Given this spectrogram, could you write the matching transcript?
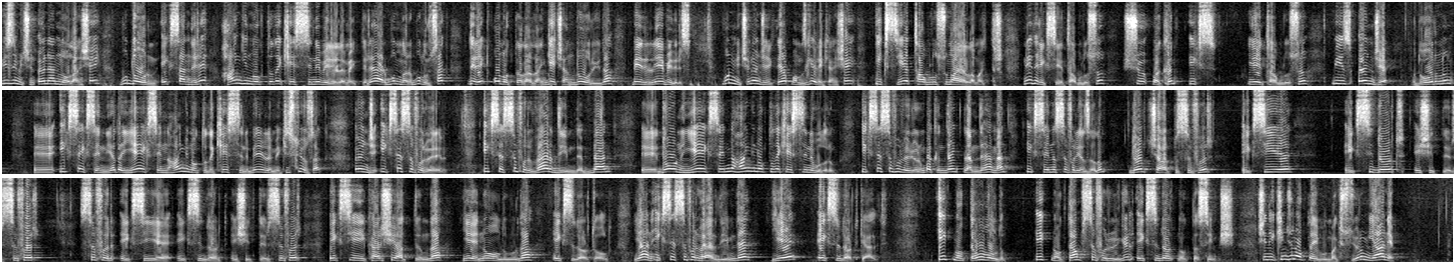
Bizim için önemli olan şey bu doğrunun eksenleri hangi noktada kestiğini belirlemektir. Eğer bunları bulursak direkt o noktalardan geçen doğruyu da belirleyebiliriz. Bunun için öncelikle yapmamız gereken şey x, y tablosunu ayarlamaktır. Nedir x, y tablosu? Şu bakın x, y tablosu. Biz önce doğrunun e, x eksenini ya da y eksenini hangi noktada kestiğini belirlemek istiyorsak önce x'e 0 verelim. x'e 0 verdiğimde ben e, doğrunun y eksenini hangi noktada kestiğini bulurum. x'e 0 veriyorum. Bakın denklemde hemen x yerine 0 yazalım. 4 çarpı 0 eksi y eksi 4 eşittir 0. 0 eksi y eksi 4 eşittir 0. Eksi y'yi karşıya attığımda y ne oldu burada? Eksi 4 oldu. Yani x'e 0 verdiğimde y eksi 4 geldi. İlk noktamı buldum. İlk noktam 0 virgül eksi 4 noktasıymış. Şimdi ikinci noktayı bulmak istiyorum. Yani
